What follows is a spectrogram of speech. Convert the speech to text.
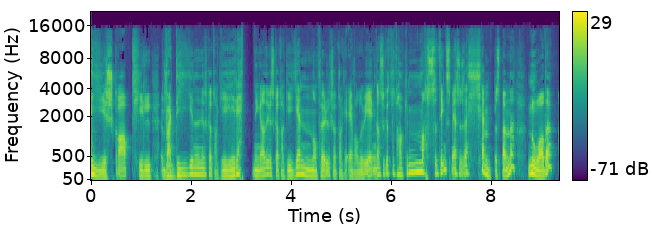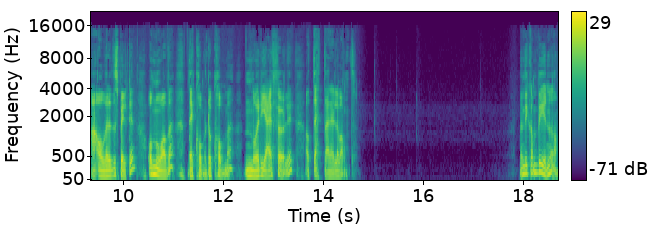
eierskap til verdiene vi skal ta tak i retninga di, vi skal ta tak i gjennomføring, vi skal ta tak i evaluering. Altså, vi skal ta tak i masse ting som jeg syns er kjempespennende. Noe av det er allerede spilt inn, og noe av det det kommer til å komme når jeg føler at dette er relevant. Men vi kan begynne, da.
